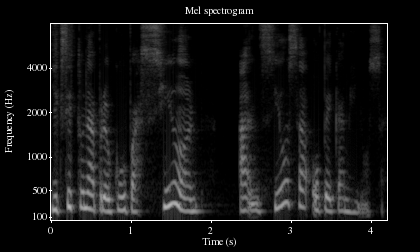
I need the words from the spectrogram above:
y existe una preocupación ansiosa o pecaminosa.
